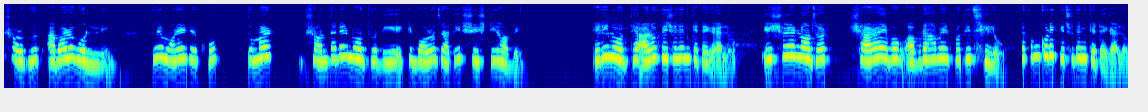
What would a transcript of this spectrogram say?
স্বর্গদূত আবারও বললেন, তুমি মনে রেখো, তোমার সন্তানের মধ্য দিয়ে একটি বড় জাতির সৃষ্টি হবে। এরই মধ্যে আরও কিছুদিন কেটে গেল। ঈশ্বরের নজর সারা এবং অব্রাহামের প্রতি ছিল। এরকম করে কিছুদিন কেটে গেল।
